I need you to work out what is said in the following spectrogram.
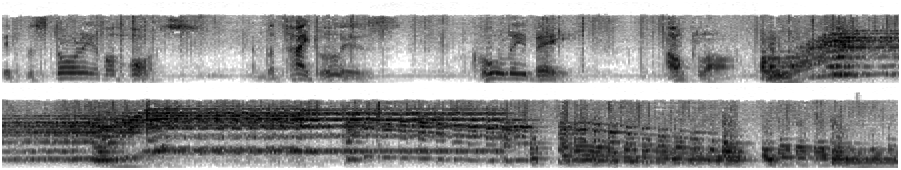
It's the story of a horse, and the title is Coalie Bay, Outlaw.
